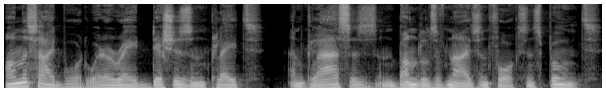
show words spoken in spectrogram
On the sideboard were arrayed dishes and plates, and glasses and bundles of knives and forks and spoons.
